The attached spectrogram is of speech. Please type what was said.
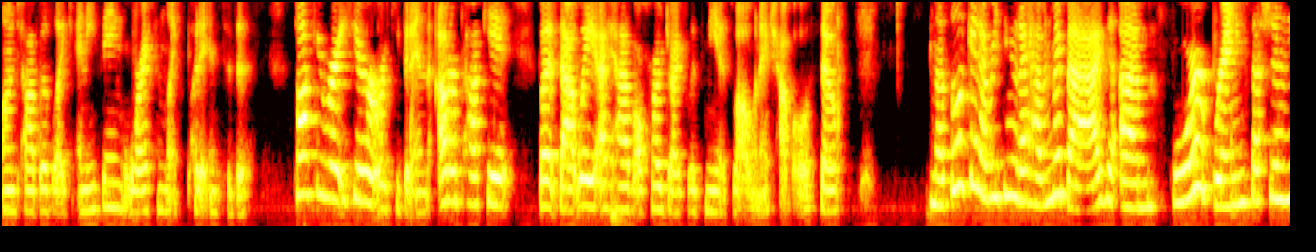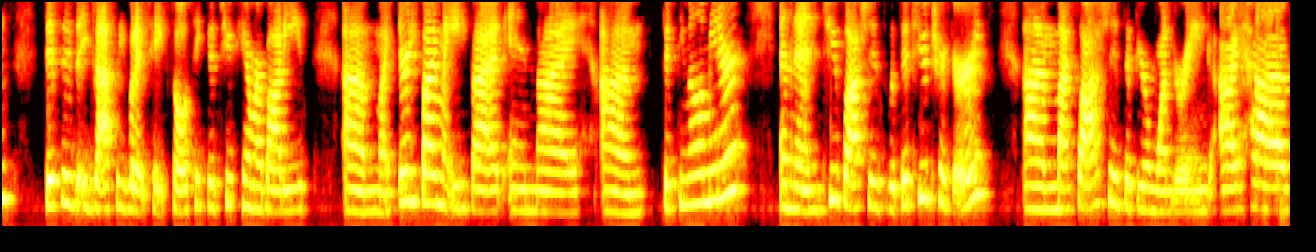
on top of like anything, or I can like put it into this pocket right here or keep it in the outer pocket, but that way I have a hard drive with me as well when I travel. So let's look at everything that I have in my bag. Um, for branding sessions, this is exactly what it takes. So I'll take the two camera bodies, um, my 35, my 85, and my um, 50 millimeter, and then two flashes with the two triggers. Um, my flashes, if you're wondering, I have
